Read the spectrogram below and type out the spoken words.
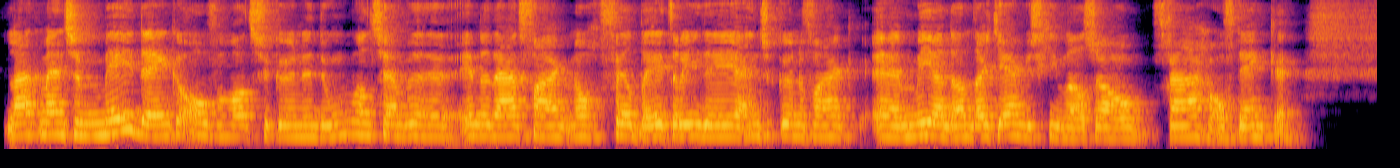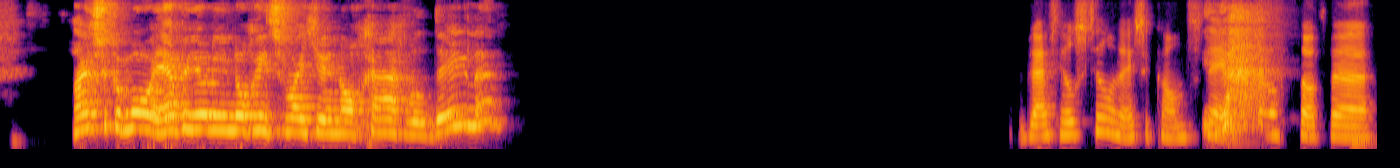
laat mensen meedenken over wat ze kunnen doen, want ze hebben inderdaad vaak nog veel betere ideeën en ze kunnen vaak meer dan dat jij misschien wel zou vragen of denken. Hartstikke mooi. Hebben jullie nog iets wat je nog graag wilt delen? Het blijft heel stil aan deze kant. Nee, ja. dat we,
